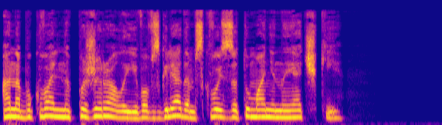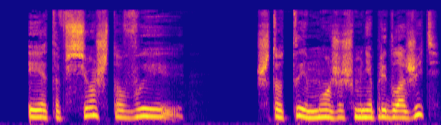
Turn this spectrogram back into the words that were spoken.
Она буквально пожирала его взглядом сквозь затуманенные очки. И это все, что вы, что ты можешь мне предложить?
